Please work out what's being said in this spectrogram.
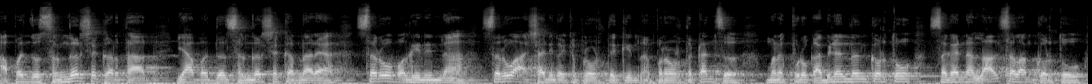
आपण जो संघर्ष करतात याबद्दल संघर्ष करणाऱ्या सर्व भगिनींना सर्व आशा निगट गटप्रवर्तकींना प्रवर्तकांचं मनपूर्वक अभिनंदन करतो. सगळ्यांना लाल सलाम करतो.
